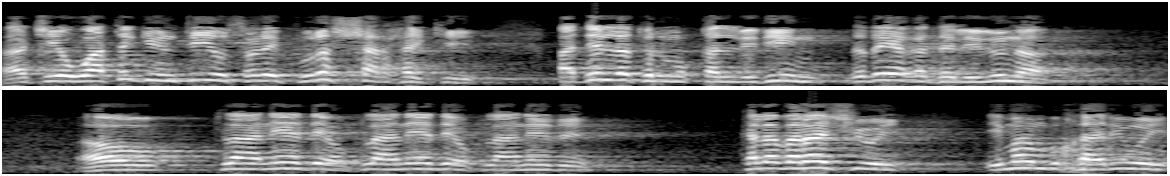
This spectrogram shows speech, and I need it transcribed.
چې واته ګنټي یو سړی پوره شرح کی ادله المقلدین د دې غ دلیلونه او پلانې دی او پلانې دی او پلانې دی کله براشي وي امام بخاری وي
